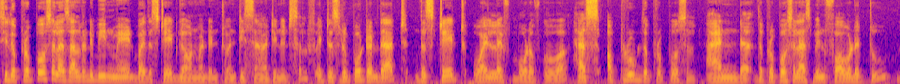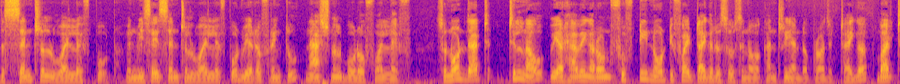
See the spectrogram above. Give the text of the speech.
See, the proposal has already been made by the state government in 2017 itself. It is reported that the State Wildlife Board of Goa has approved the proposal and uh, the proposal has been forwarded to the Central Wildlife Board. When we say Central Wildlife Board, we are referring to National Board of Wildlife. So note that till now we are having around 50 notified tiger reserves in our country under Project Tiger. But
